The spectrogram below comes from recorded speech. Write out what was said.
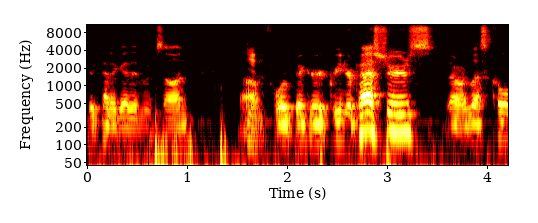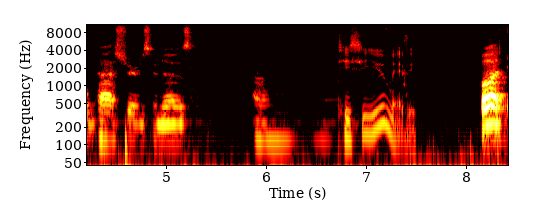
the kind of guy that moves on um, Yeah. for bigger, greener pastures or less cold pastures. Who knows? Uh, TCU maybe. but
